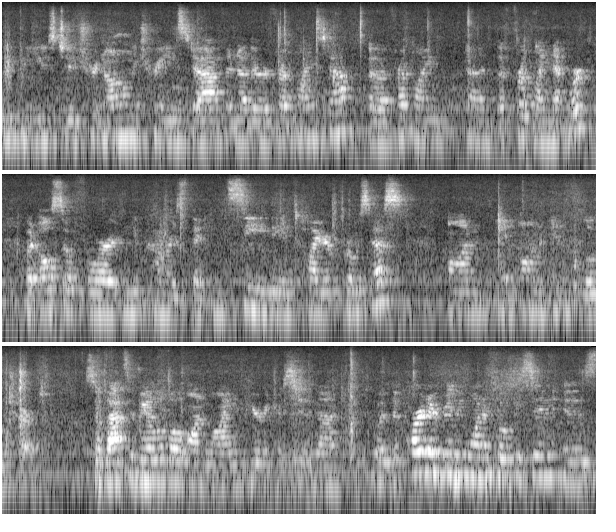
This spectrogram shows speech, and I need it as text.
we use to not only train staff and other frontline staff, uh, frontline, uh, the frontline network, but also for newcomers that can see the entire process on in, on in a flow chart. So that's available online if you're interested in that. But the part I really want to focus in is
